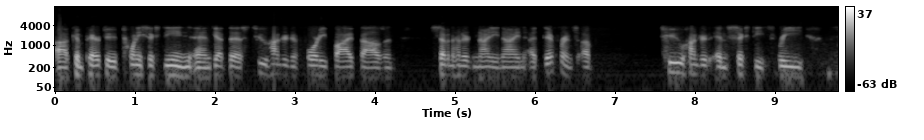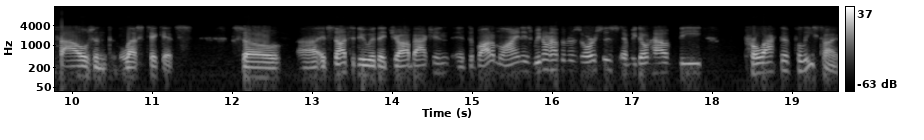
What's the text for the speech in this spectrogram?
uh, compared to 2016, and get this, 245,799, a difference of 263,000 less tickets. So uh, it's not to do with a job action. Uh, The bottom line is we don't have the resources and we don't have the proactive police time.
